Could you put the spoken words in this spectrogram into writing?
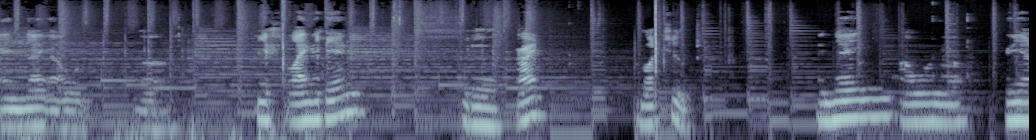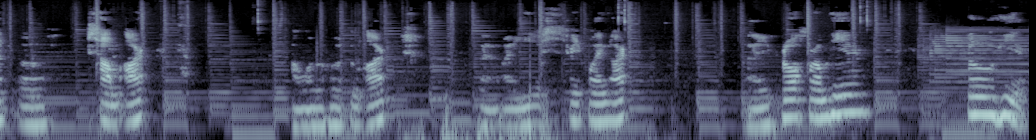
and then I will uh, this line again to the right about 2 and then I wanna create some art. I wanna go to art. And I use 3 point art. I draw from here to here.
